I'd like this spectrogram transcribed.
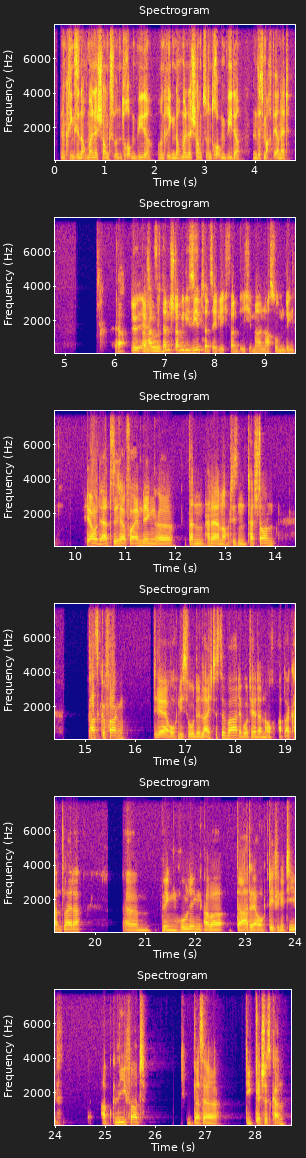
Dann kriegen sie nochmal eine Chance und droppen wieder. Und kriegen nochmal eine Chance und droppen wieder. Und das macht er nicht. Ja. Nö, er Also- hat sich dann stabilisiert tatsächlich, fand ich immer nach so einem Ding. Ja, und er hat sich ja vor allem Dingen, äh, dann hat er ja noch diesen Touchdown-Pass gefangen, der auch nicht so der leichteste war. Der wurde ja dann auch aberkannt leider ähm, wegen Holding, aber da hat er auch definitiv abgeliefert, dass er die Catches kann.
